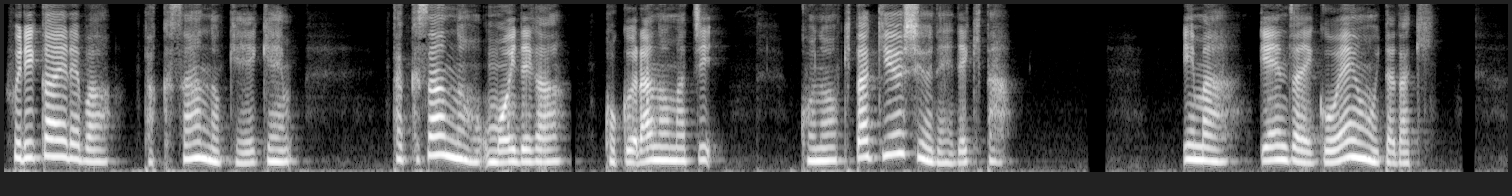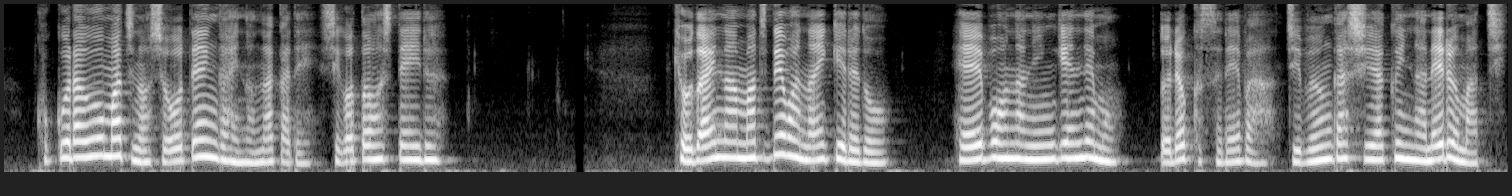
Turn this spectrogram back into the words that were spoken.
振り返れば、たくさんの経験、たくさんの思い出が小倉の町、この北九州でできた。今、現在ご縁をいただき、小倉魚町の商店街の中で仕事をしている。巨大な町ではないけれど、平凡な人間でも努力すれば自分が主役になれる町。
